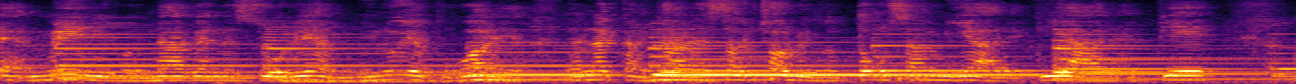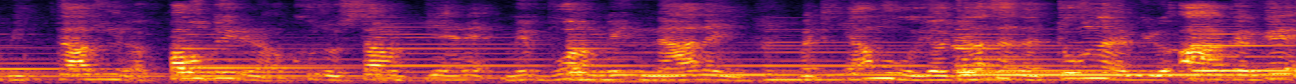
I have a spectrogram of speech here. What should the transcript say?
တရားတဲ့အမိန့်တွေကိုနာခံနေဆိုရင်မင်းတို့ရဲ့ဘဝတွေလက်နက်ကန်ကြတဲ့စောက်ချောက်တွေကိုတုံးဆမ်းမိရတယ်တရားတယ်ပြဲမိသားစုနဲ့အပေါင်းသေးတယ်တော့အခုဆိုစောင်းပြန်တဲ့မင်းဘဝမင်းနားနေမတရားမှုကိုယောက်ျားဆန်ဆန်တွန်းလှန်ပြီးတော့အာခံခဲ့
